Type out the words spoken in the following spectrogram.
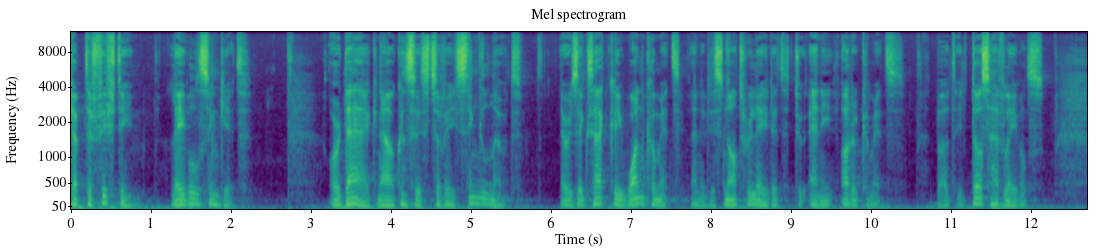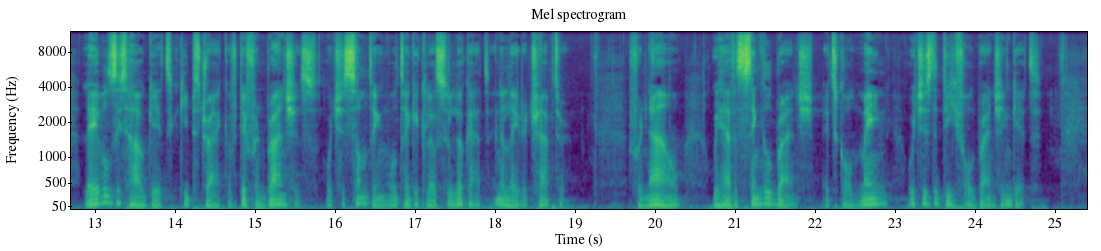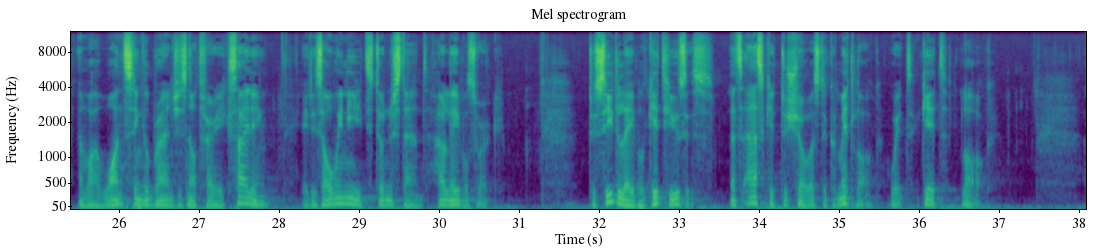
Chapter 15 Labels in Git Our DAG now consists of a single node. There is exactly one commit and it is not related to any other commits, but it does have labels. Labels is how Git keeps track of different branches, which is something we'll take a closer look at in a later chapter. For now, we have a single branch. It's called main, which is the default branch in Git. And while one single branch is not very exciting, it is all we need to understand how labels work. To see the label Git uses, let's ask it to show us the commit log with git log.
